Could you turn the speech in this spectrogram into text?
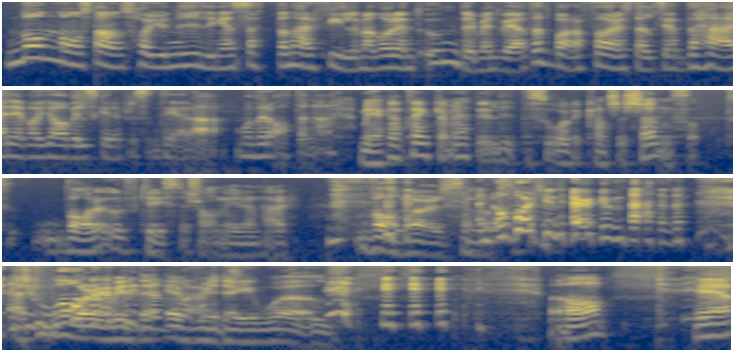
någon någonstans har ju nyligen sett den här filmen och rent undermedvetet bara föreställt sig att det här är vad jag vill ska representera Moderaterna. Men jag kan tänka mig att det är lite så det kanske känns att vara Ulf Kristersson i den här valrörelsen. An också. ordinary man At war with the everyday world. ja. Eh,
